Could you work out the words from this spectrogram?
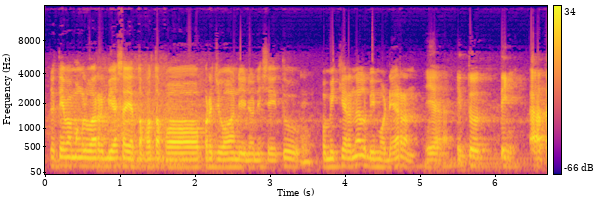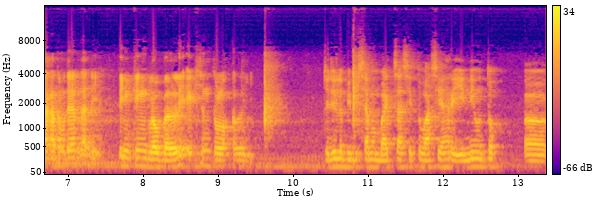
Berarti memang luar biasa ya tokoh-tokoh perjuangan di Indonesia itu Hmm. pemikirannya lebih modern. Iya, itu think kata-kata modern tadi, thinking globally, action to locally. Jadi lebih bisa membaca situasi hari ini untuk eh,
